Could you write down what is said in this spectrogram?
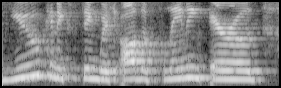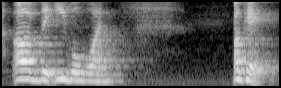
you can extinguish all the flaming arrows of the evil one. Okay.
